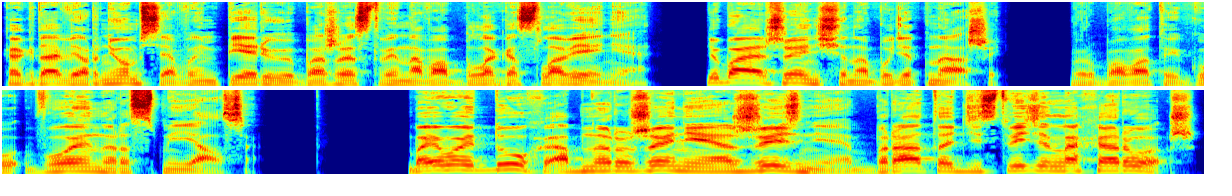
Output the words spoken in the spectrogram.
когда вернемся в империю божественного благословения. Любая женщина будет нашей. Грубоватый воин рассмеялся. Боевой дух обнаружения жизни брата действительно хорош.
